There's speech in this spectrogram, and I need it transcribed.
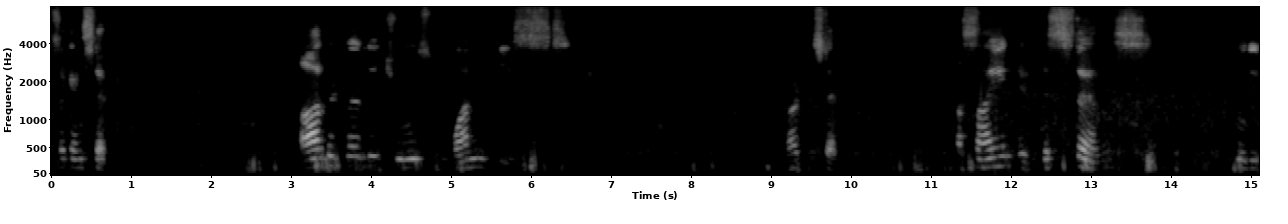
second step arbitrarily choose one piece third step assign a distance to the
